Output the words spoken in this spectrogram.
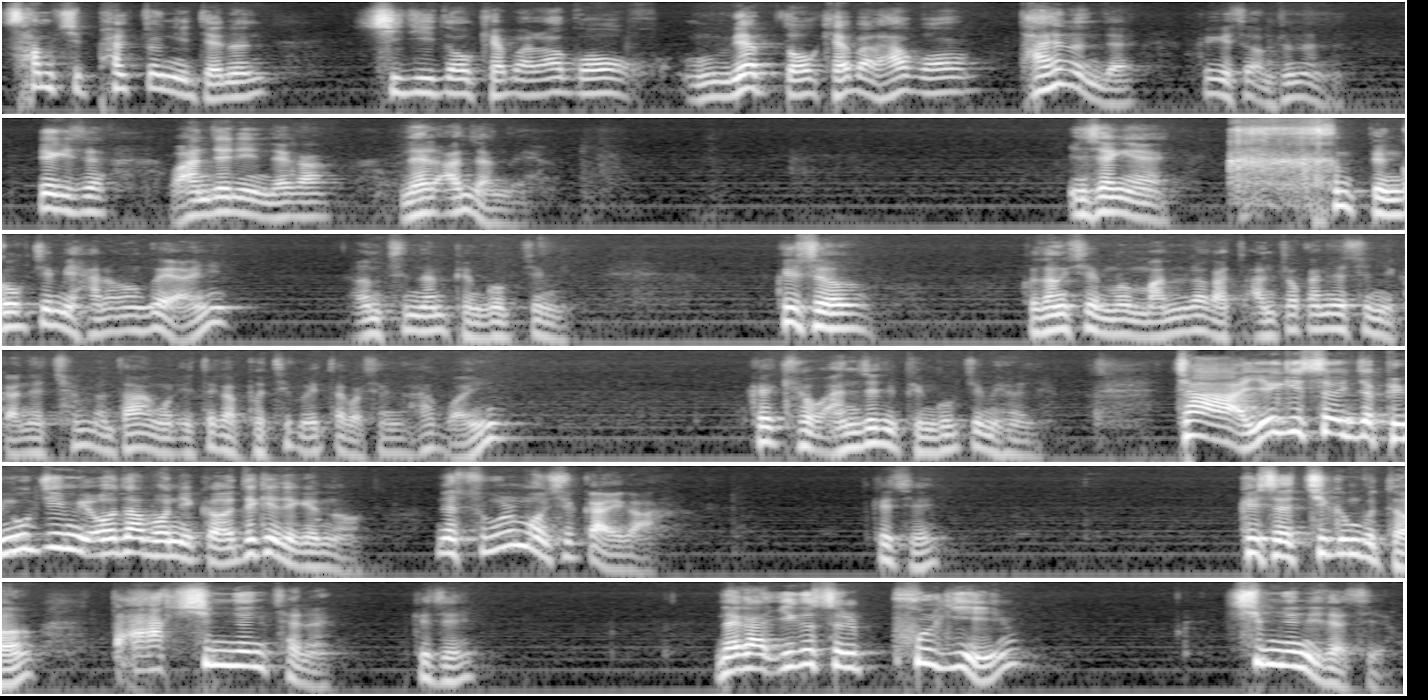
38종이 되는 CD도 개발하고 웹도 개발하고 다 했는데 거기서 엄청난 여기서 완전히 내가 내려앉은 거예요. 인생에 큰 변곡점이 하나 온 거야. 엄청난 변곡점이. 그래서 그 당시에 뭐 마누라가 안 쫓겨냈으니까 내 천만 다행으로 이때가 버티고 있다고 생각하고 그렇게 완전히 변곡점이 하나 자 여기서 이제 변곡점이 오다 보니까 어떻게 되겠노? 내 숨을 못 쉴까 이가? 그치? 그래서 지금부터 딱 10년 차네. 그치? 내가 이것을 풀기 10년이 됐어요.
